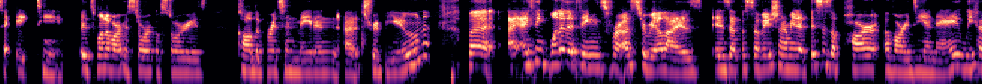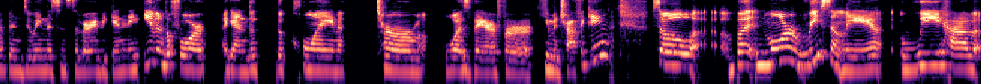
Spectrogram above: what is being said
to 18. It's one of our historical stories called the Britain Maiden uh, Tribute. But I, I, think one of the things for us to realize is that the Salvation Army, that this is a part of our DNA. We have been doing this since the very beginning, even before, again, the, the coin term was there for human trafficking. So, but more recently, we have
